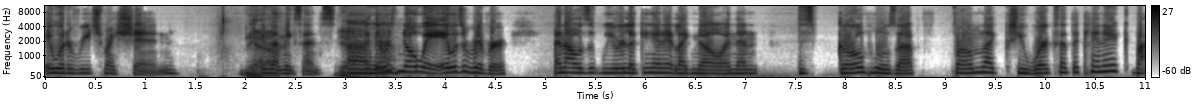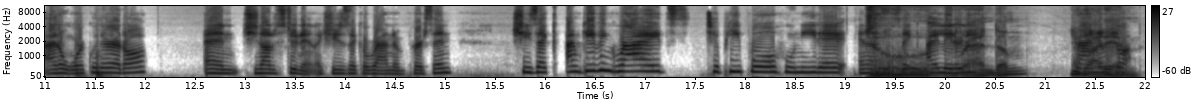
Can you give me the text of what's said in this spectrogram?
it would have reached my shin Yeah. if that makes sense. Yeah. Uh, Like there yeah. was no way. It was a river. And I was we were looking at it like no. And then this girl pulls up from like she works at the clinic, but I don't work with her at all. And she's not a student, like she's like a random person. She's like, I'm giving rides to people who need it. And I was like, I literally random. You random got in. girl-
